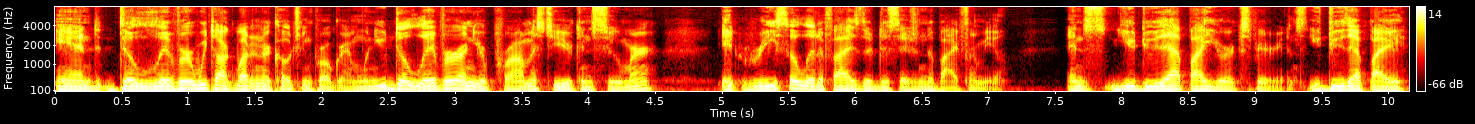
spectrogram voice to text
and deliver, we talk about in our coaching program. When you deliver on your promise to your consumer, it re-solidifies their decision to buy from you. And you do that by your experience. You do that by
